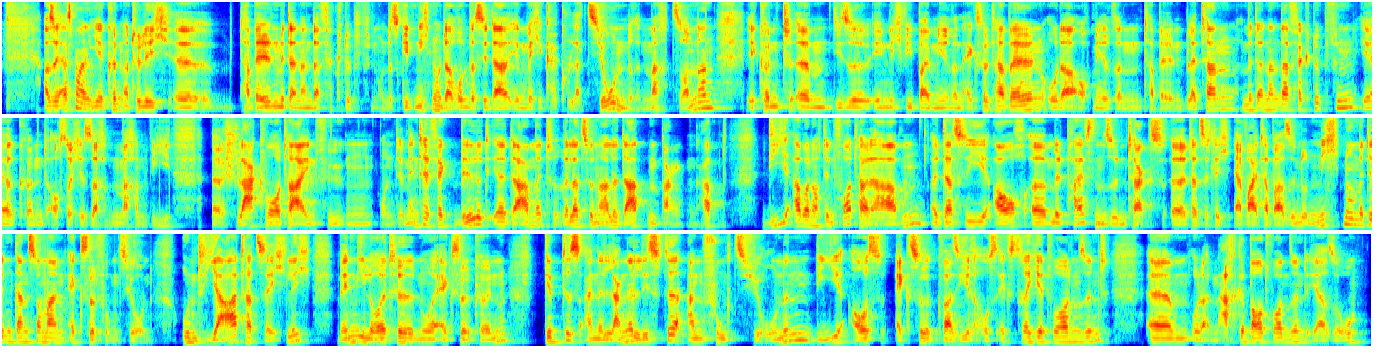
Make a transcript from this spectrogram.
Also erstmal, ihr könnt natürlich äh, Tabellen miteinander verknüpfen. Und es geht nicht nur darum, dass ihr da irgendwelche Kalkulationen drin macht, sondern ihr könnt ähm, diese ähnlich wie bei mehreren Excel-Tabellen oder auch mehreren Tabellenblättern miteinander verknüpfen. Ihr könnt auch solche Sachen machen wie äh, Schlagworte einfügen. Und im Endeffekt bildet ihr damit relationale Datenbanken ab, die aber noch den Vorteil haben, äh, dass sie auch äh, mit Python-Syntax äh, tatsächlich erweiterbar sind und nicht nur mit den ganz normalen Excel-Funktionen. Und ja, tatsächlich, wenn die Leute nur Excel können, gibt es eine lange Liste an Funktionen, die aus Excel quasi rausextrahiert worden sind ähm, oder nachgebaut worden sind, eher so.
